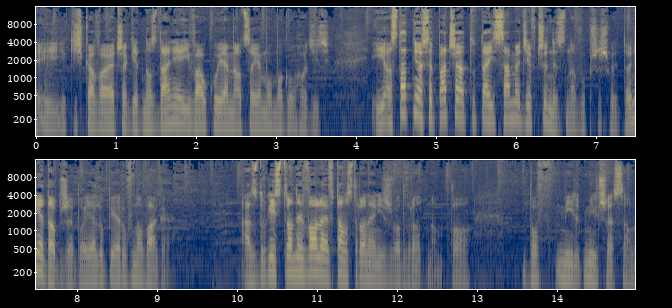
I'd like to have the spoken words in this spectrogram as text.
y, i jakiś kawałeczek, jedno zdanie i wałkujemy, o co jemu mogło chodzić. I ostatnio się patrzę, a tutaj same dziewczyny znowu przyszły. To niedobrze, bo ja lubię równowagę. A z drugiej strony wolę w tą stronę niż w odwrotną, bo, bo mil, milsze są,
